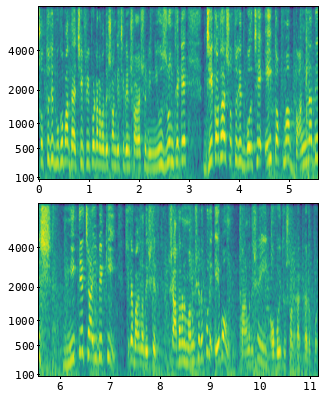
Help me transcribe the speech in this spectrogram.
সত্যজিৎ মুখোপাধ্যায় চিফ রিপোর্টার আমাদের সঙ্গে ছিলেন সরাসরি নিউজ রুম থেকে। যে কথা সত্যজিৎ বলছে, এই তকমা বাংলাদেশ নিতে চাইবে কি? সেটা বাংলাদেশের সাধারণ মানুষের উপর এবং বাংলাদেশের এই অবৈধ সরকারটার উপর।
